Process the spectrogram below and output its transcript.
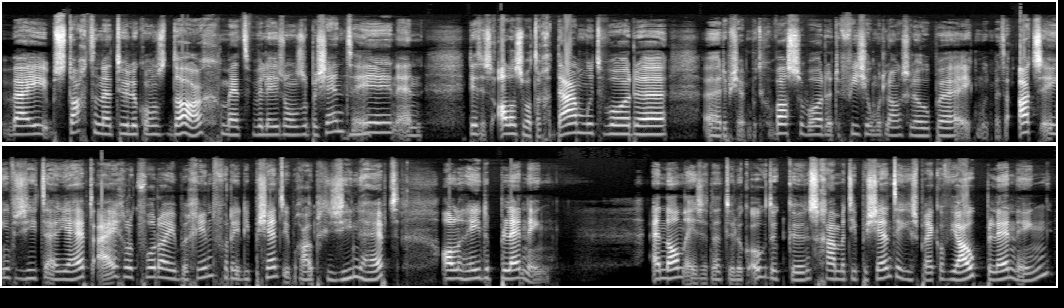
wij starten natuurlijk ons dag met, we lezen onze patiënten Mhm. in en dit is alles wat er gedaan moet worden. Eh, de patiënt moet gewassen worden, de fysio moet langslopen, ik moet met de arts in visite. En je hebt eigenlijk, voordat je begint, voordat je die patiënt überhaupt gezien hebt, al een hele planning. En dan is het natuurlijk ook de kunst, ga met die patiënt in gesprek of jouw planning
